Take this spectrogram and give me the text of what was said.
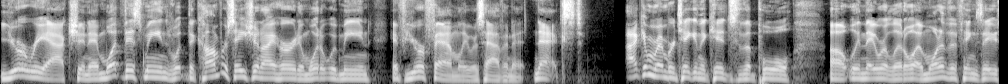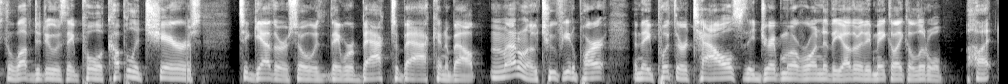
your reaction and what this means, what the conversation I heard, and what it would mean if your family was having it. Next. I can remember taking the kids to the pool uh, when they were little, and one of the things they used to love to do is they pull a couple of chairs together, so they were back to back and about mm, I don't know two feet apart, and they put their towels, they drape them over one to the other, they make like a little hut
